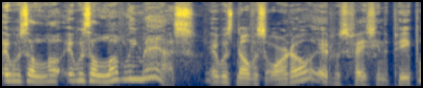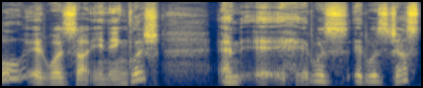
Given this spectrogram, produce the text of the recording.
it was a lo- it was a lovely mass. It was Novus Ordo. It was facing the people. It was uh, in English and it, it was it was just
